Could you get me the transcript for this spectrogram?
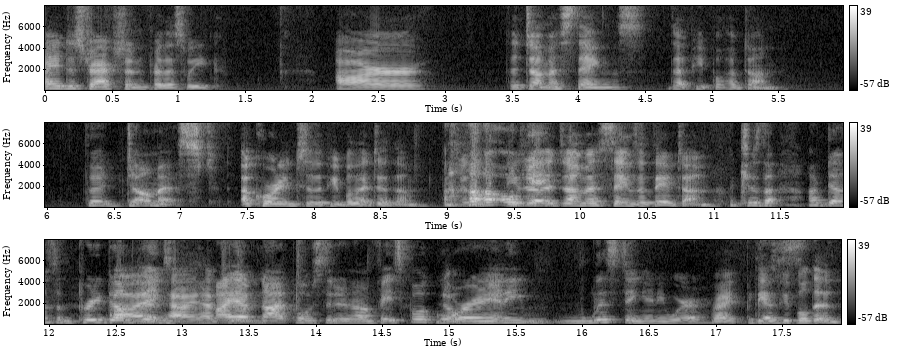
My distraction for this week are the dumbest things that people have done, the dumbest according to the people that did them. These are the, these are the dumbest things that they've done. because uh, I've done some pretty dumb I- things. I have I have not posted it on Facebook No. or in any listing anywhere. Right. Because These people did.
